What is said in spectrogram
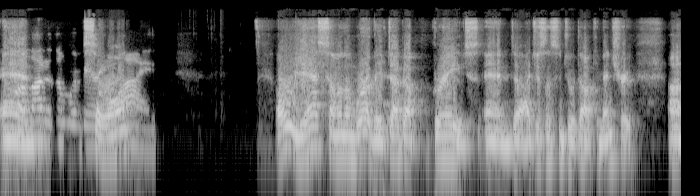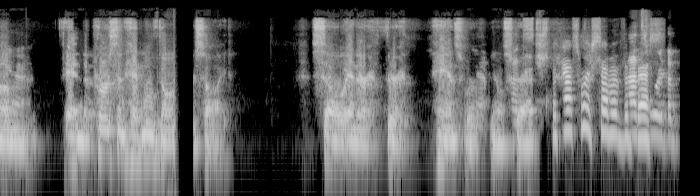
And well, a lot of them were buried so alive. Oh yes, some of them were. They dug up graves, and uh, I just listened to a documentary, um, yeah. and the person had moved on their side. So, and their their hands were, yeah, you know, scratched. But that's where some of the that's best. where the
